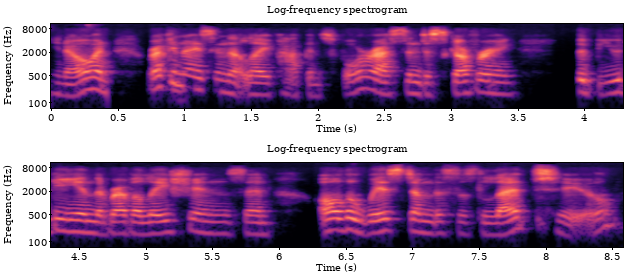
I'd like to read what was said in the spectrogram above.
you know, and recognizing that life happens for us and discovering the beauty and the revelations and all the wisdom this has led to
